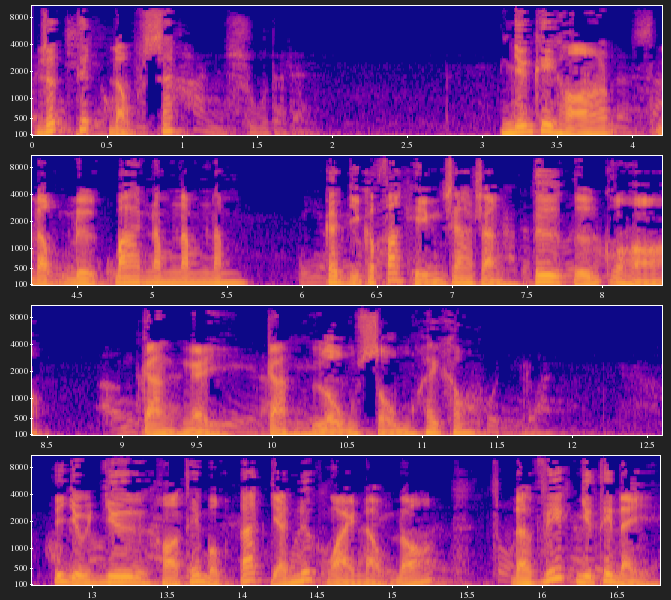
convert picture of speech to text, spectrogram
rất thích đọc sách. Nhưng khi họ đọc được ba năm năm năm, các vị có phát hiện ra rằng tư tưởng của họ càng ngày càng lộn xộn hay không? Ví dụ như họ thấy một tác giả nước ngoài nào đó đã viết như thế này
